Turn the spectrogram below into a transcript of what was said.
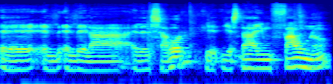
eh, el, el, de la, el del sabor y, está ahí un fauno,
